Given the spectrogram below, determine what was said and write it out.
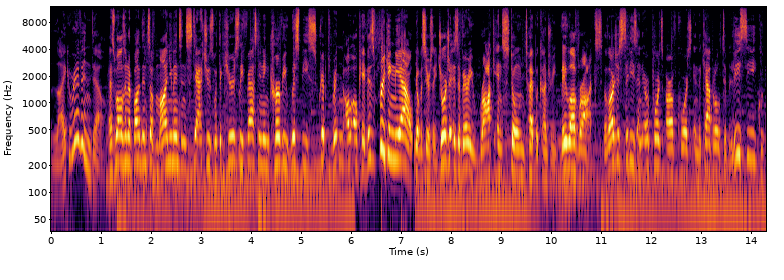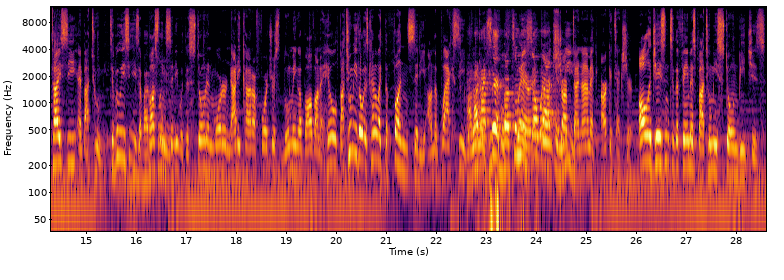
Like Rivendell. As well as an abundance of monuments and statues with the curiously fascinating, curvy, wispy script written all- Okay, this is freaking me out! No, but seriously, Georgia is a very rock and stone type of country. They love rocks. The largest cities and airports are, of course, in the capital, Tbilisi, Kutaisi, and Batumi. Tbilisi is a bustling city with the stone and mortar Narikala fortress looming above on a hill. Batumi, though, is kind of like the fun city on the Black Sea with Like I said, Batumi is somewhere I can sharp, live. dynamic architecture, all adjacent to the famous Batumi stone beaches.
